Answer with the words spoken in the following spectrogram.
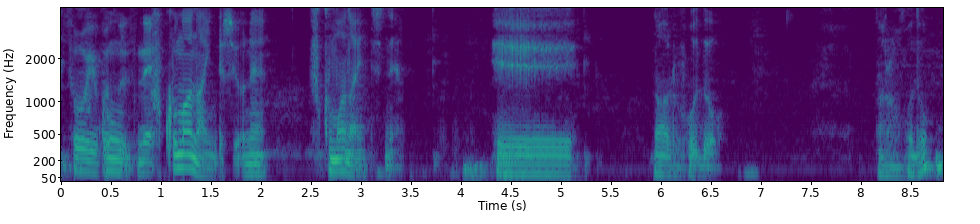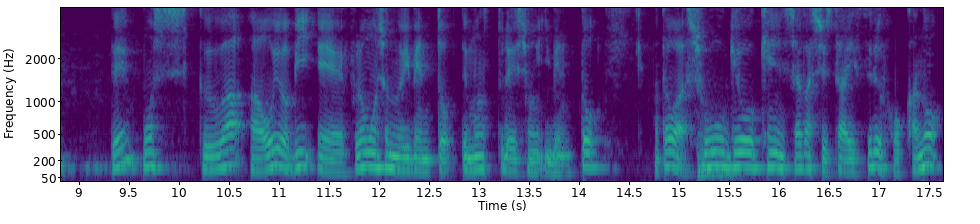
そういうことですね。含まないんですよね。含まないんですね。へえ、なるほど。なるほど。で、もしくは、あおよび、えープロモーションのイベント、デモンストレーションイベント、または商業権者が主催する他の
